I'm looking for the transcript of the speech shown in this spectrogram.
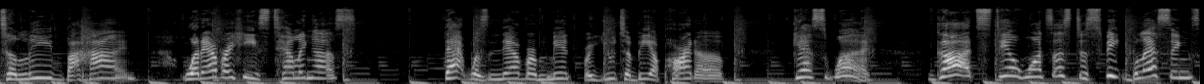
to leave behind, whatever He's telling us that was never meant for you to be a part of, guess what? God still wants us to speak blessings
